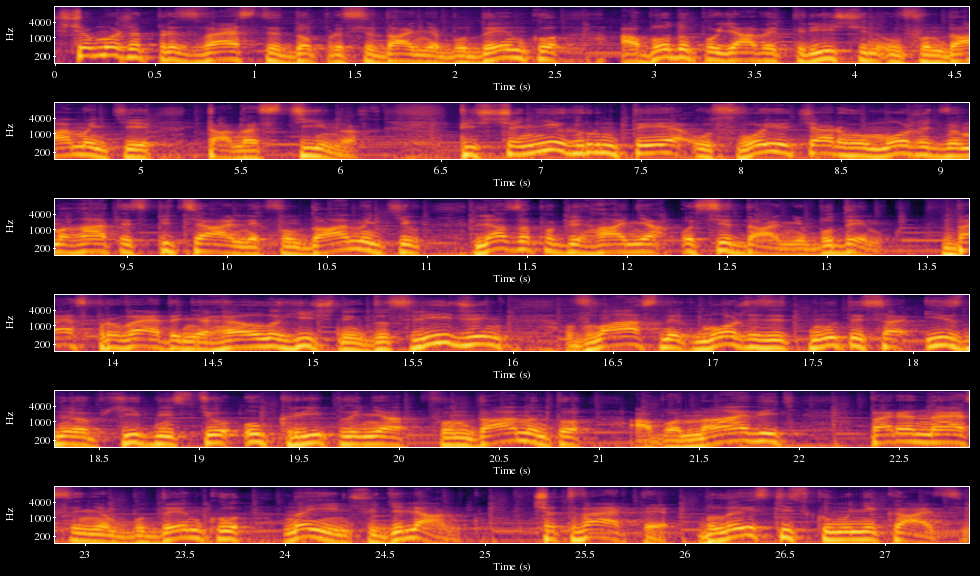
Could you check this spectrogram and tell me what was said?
що може призвести до просідання будинку або до появи тріщин у фундаменті та на стінах. Піщані ґрунти у свою чергу можуть вимагати спеціальних фундаментів для запобігання осіданню будинку. Без проведення геологічних досліджень власник може зіткнутися із необхідністю укріплення фундаменту або навіть перенесенням будинку на іншу ділянку. Четверте близькість комунікацій.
